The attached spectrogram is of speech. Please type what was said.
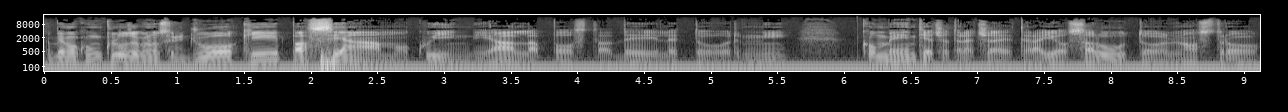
abbiamo concluso con i nostri giochi, passiamo quindi alla posta dei lettorni, commenti, eccetera, eccetera. Io saluto il nostro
